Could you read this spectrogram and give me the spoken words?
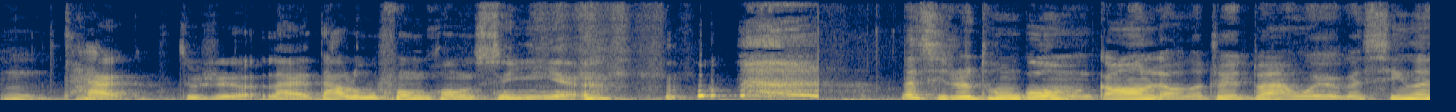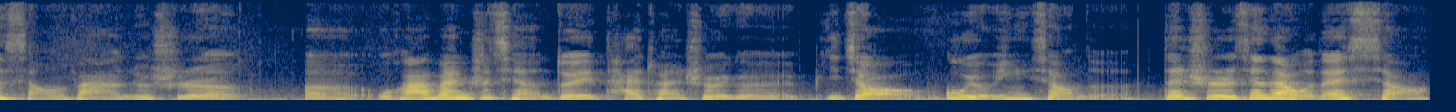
嗯 tag，、就是来大陆疯狂巡演。那其实通过我们刚刚聊的这段，我有个新的想法，就是，呃，我和阿帆之前对台团是有一个比较固有印象的，但是现在我在想，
